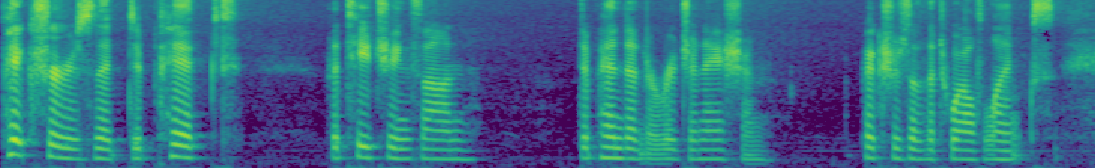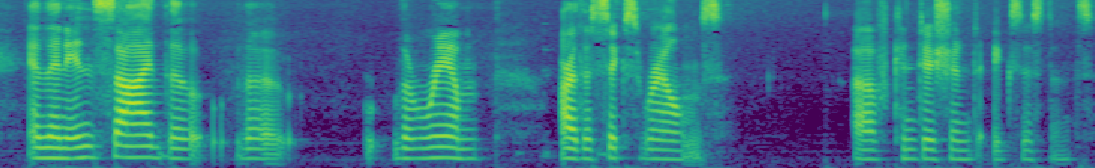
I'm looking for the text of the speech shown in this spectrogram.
pictures that depict the teachings on dependent origination, pictures of the 12 links. And then inside the, the, the rim are the six realms of conditioned existence.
